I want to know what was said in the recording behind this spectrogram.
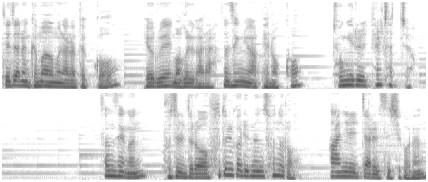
제자는 그 마음을 알아듣고 벼루에 먹을 갈아 선생님 앞에 놓고 종이를 펼쳤죠. 선생은 붓을 들어 후들거리는 손으로 한일자를 쓰시고는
